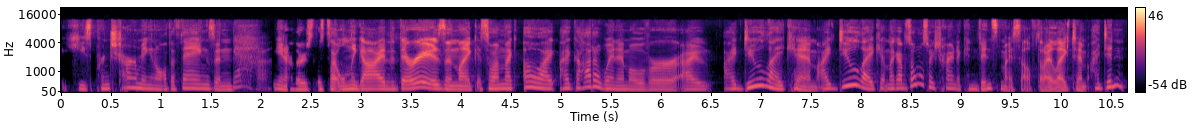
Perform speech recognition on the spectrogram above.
he's Prince Charming and all the things, and Yeah. you know, there's it's the only guy that there is. And like, so I'm like, oh, I, I gotta win him over. I I do like him. I do like him. Like I was almost like trying to convince myself that I liked him. I didn't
